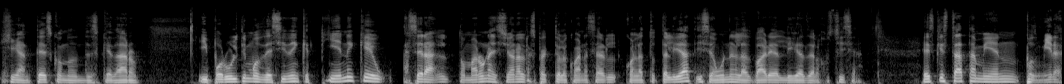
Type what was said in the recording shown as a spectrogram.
gigantesco donde se quedaron. Y por último deciden que tienen que hacer al- tomar una decisión al respecto de lo que van a hacer con la totalidad y se unen las varias ligas de la justicia. Es que está también, pues mira,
